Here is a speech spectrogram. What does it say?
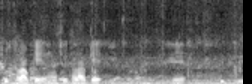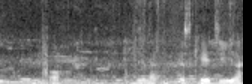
ชุดคาราโอเกะนะ ชุดคาราโอเกะ นี่อ๋อนี่นะ SKG นะ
